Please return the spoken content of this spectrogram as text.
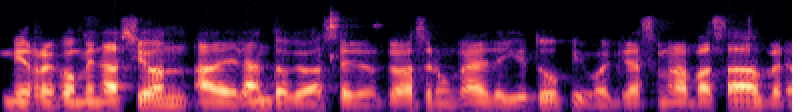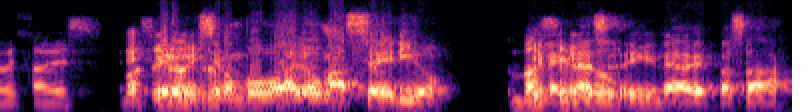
Mi recomendación, adelanto que va, a ser, que va a ser un canal de YouTube, igual que la semana pasada, pero esta vez va a ser que sea un poco algo más serio va que, ser la, algo, la vez pasada.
